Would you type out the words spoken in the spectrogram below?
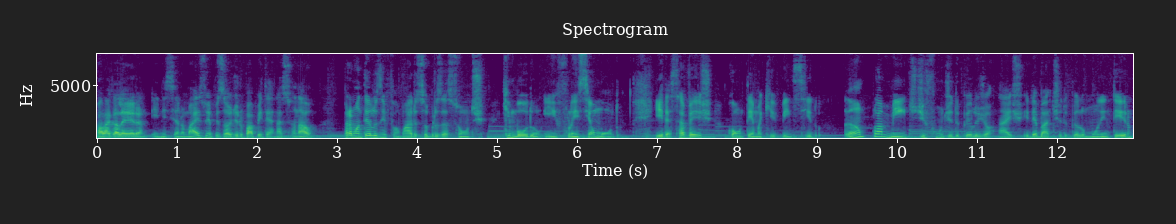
Fala galera, iniciando mais um episódio do Papo Internacional para mantê-los informados sobre os assuntos que mudam e influenciam o mundo. E dessa vez com um tema que vem sido amplamente difundido pelos jornais e debatido pelo mundo inteiro,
